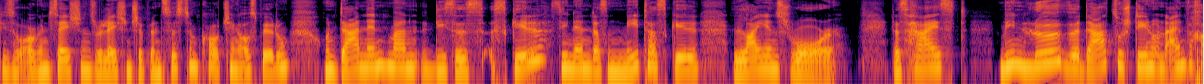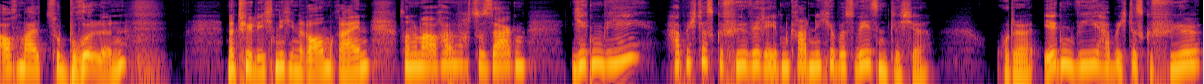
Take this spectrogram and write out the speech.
diese Organizations, Relationship and System Coaching Ausbildung. Und da nennt man dieses Skill, sie nennen das ein Metaskill, Lion's Roar. Das heißt, wie ein Löwe dazustehen und einfach auch mal zu brüllen. Natürlich nicht in den Raum rein, sondern mal auch einfach zu sagen, irgendwie habe ich das Gefühl, wir reden gerade nicht übers Wesentliche. Oder irgendwie habe ich das Gefühl,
